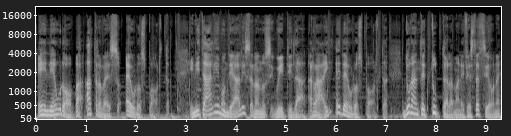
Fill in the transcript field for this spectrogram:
e in Europa attraverso Eurosport. In Italia i mondiali saranno seguiti da Rai ed Eurosport. Durante tutta la manifestazione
